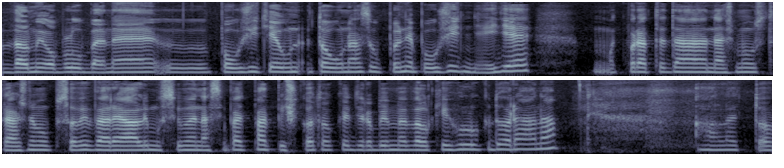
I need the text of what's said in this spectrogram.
velmi oblúbené, uh, použitě to u nás úplně použít nejde, akorát teda nášmu strážnému psovi v areáli musíme nasypať pár piškotov, keď robíme velký hluk do rána, ale to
